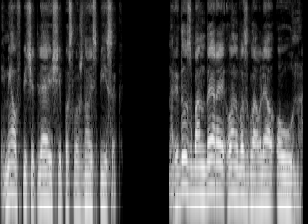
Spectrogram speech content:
имел впечатляющий послужной список. Наряду с Бандерой он возглавлял ОУН.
